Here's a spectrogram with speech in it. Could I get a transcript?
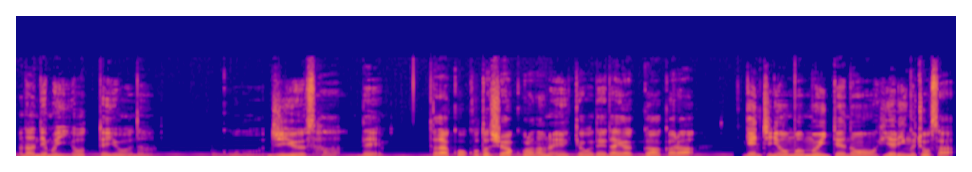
まあ何でもいいよっていうようなこう自由さで、ただこう今年はコロナの影響で大学側から現地に赴いてのヒアリング調査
